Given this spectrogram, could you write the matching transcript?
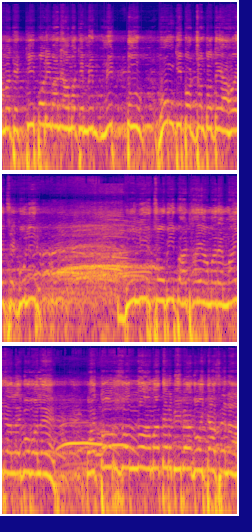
আমাকে কি পরিমাণে আমাকে মৃত্যু হুমকি পর্যন্ত দেয়া হয়েছে গুলির। গুলির ছবি পাঠায় আমারে মাইরা লাগবো বলে কতর জন্য আমাদের বিভাগ হইতাছে না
